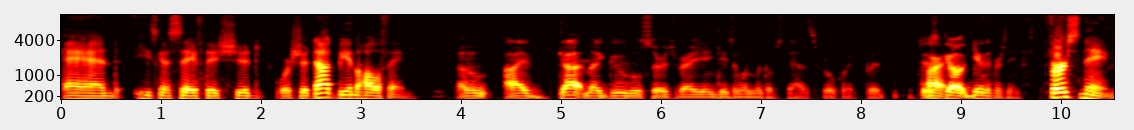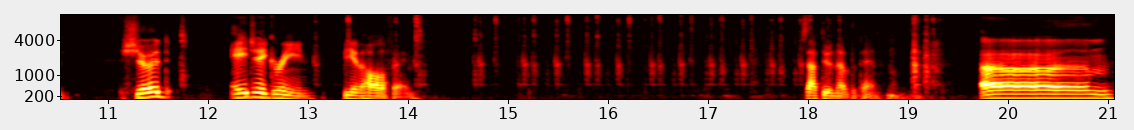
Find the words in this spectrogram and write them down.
and he's going to say if they should or should not be in the Hall of Fame. I don't, I've got my Google search ready in case I want to look up stats real quick, but just right. go. Give me the first name. First name: Should AJ Green be in the Hall of Fame? Stop doing that with the pen. Um,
